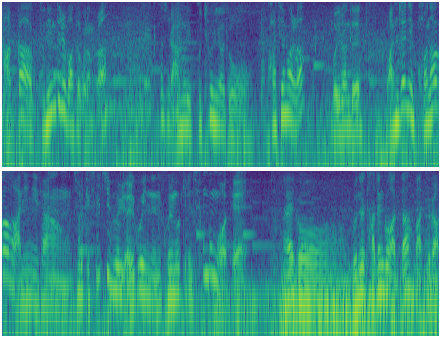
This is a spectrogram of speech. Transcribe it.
아까 군인들을 봐서 그런가? 사실 아무리 부촌이어도 과테말라 뭐 이런데 완전히 번화가가 아닌 이상 저렇게 술집을 열고 있는 골목길은 처음 본 것 같아. 아이고 문을 닫은 것 같다 마트가.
